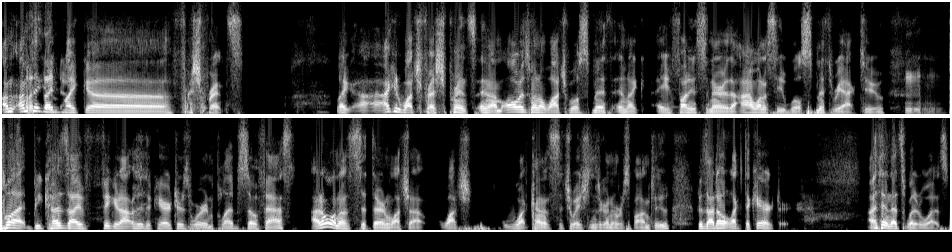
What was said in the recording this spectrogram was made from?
well, I'm, I'm thinking like uh, Fresh Prince. Like I, I could watch Fresh Prince, and I'm always going to watch Will Smith in like a funny scenario that I want to see Will Smith react to. Mhm. But because I've figured out who the characters were in Plebs so fast, I don't want to sit there and watch out watch what kind of situations they're going to respond to because I don't like the character. I think that's what it was.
